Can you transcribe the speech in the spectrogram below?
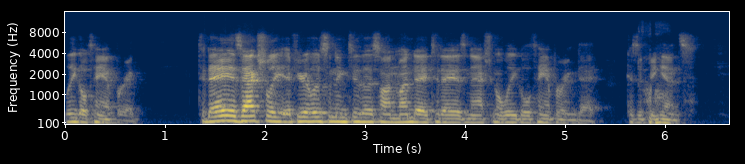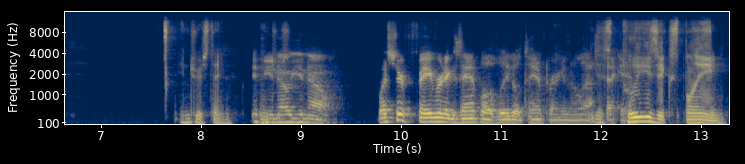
legal tampering. Today is actually, if you're listening to this on Monday, today is National Legal Tampering Day because it Oh. begins. Interesting. If you know, you know. What's your favorite example of legal tampering in the last Just decade? please explain.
